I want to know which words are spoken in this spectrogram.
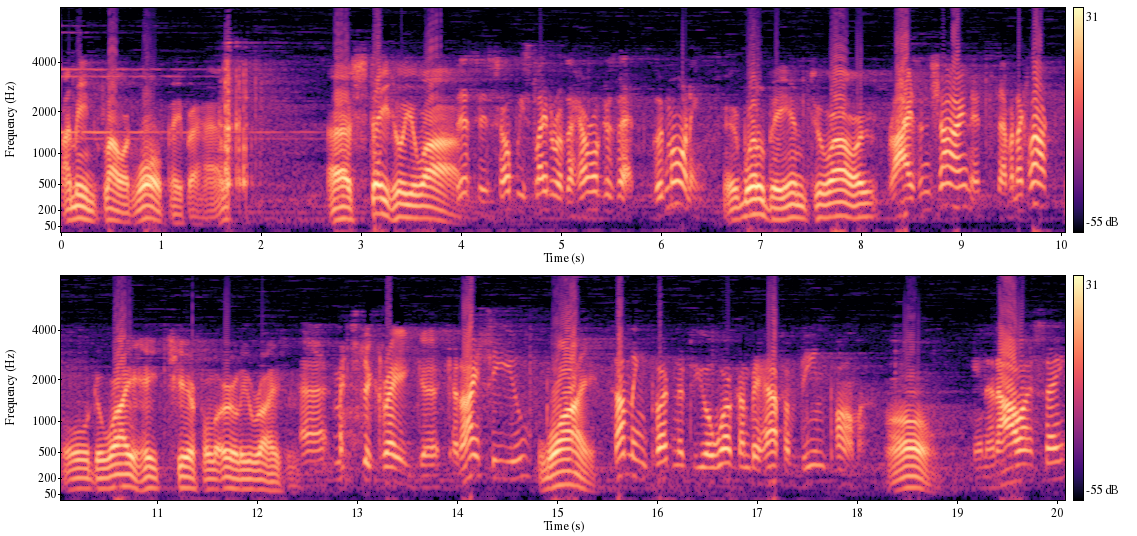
I mean, flowered wallpaper has. Uh, state who you are. This is Soapy Slater of the Herald Gazette. Good morning. It will be in two hours. Rise and shine. It's 7 o'clock. Oh, do I hate cheerful early rises. Uh, Mr. Craig, uh, can I see you? Why? Something pertinent to your work on behalf of Dean Palmer. Oh. In an hour, say?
